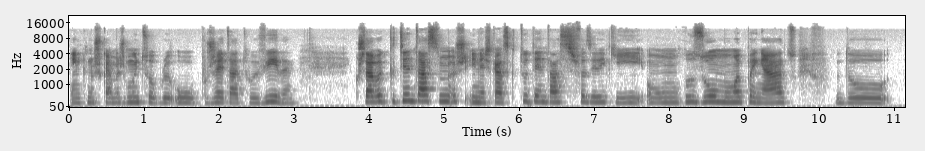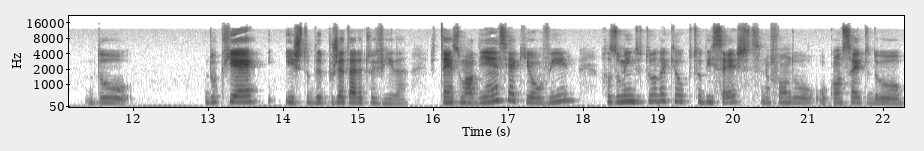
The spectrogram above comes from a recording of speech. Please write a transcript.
em que nos focamos muito sobre o projeto à tua vida, gostava que tentássemos, e neste caso que tu tentasses fazer aqui um resumo, um apanhado do, do, do que é isto de projetar a tua vida. Tens uma audiência aqui a ouvir, resumindo tudo aquilo que tu disseste, no fundo, o, conceito do,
